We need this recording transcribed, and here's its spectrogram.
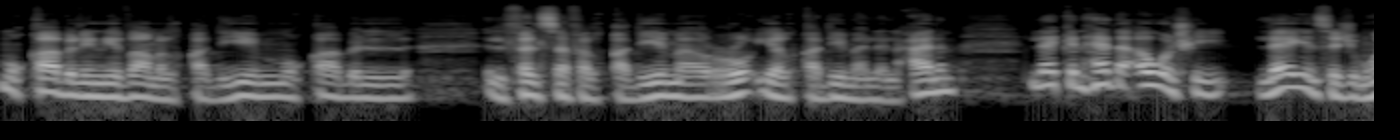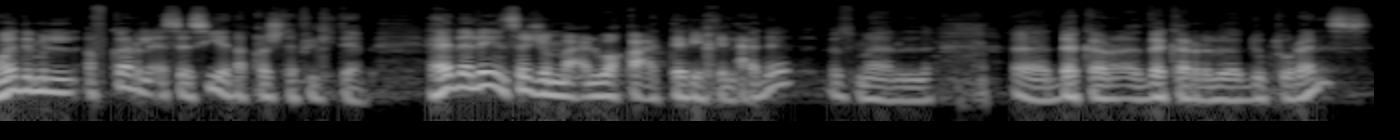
مقابل النظام القديم مقابل الفلسفة القديمة الرؤية القديمة للعالم. لكن هذا أول شيء لا ينسجم وهذا من الأفكار الأساسية ناقشتها في الكتاب. هذا لا ينسجم مع الواقع التاريخي الحداث مثل ما آه، ذكر ذكر الدكتور أنس.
